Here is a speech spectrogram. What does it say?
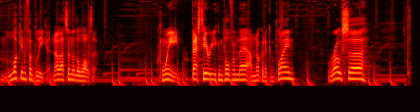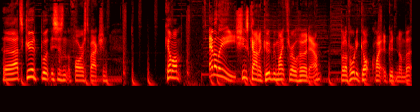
I'm looking for Bleaker. No, that's another Walter. Queen. Best hero you can pull from there. I'm not going to complain. Rosa. Uh, that's good, but this isn't the Forest faction. Come on. Emily. She's kind of good. We might throw her down. But I've already got quite a good number.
